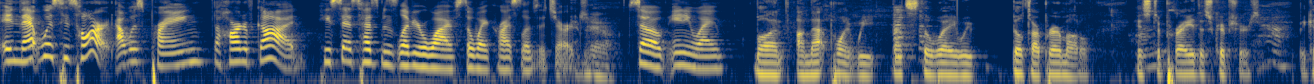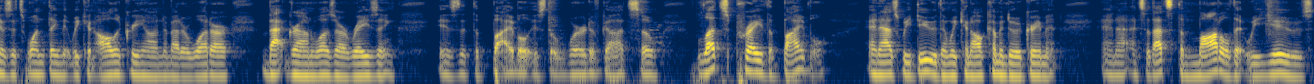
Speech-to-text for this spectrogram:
and that was his heart. I was praying the heart of God. He says, "Husbands, love your wives the way Christ loves the church." So anyway, Well, on, on that point, we that's the way we built our prayer model. is to pray the scriptures because it's one thing that we can all agree on, no matter what our background was, our raising, is that the Bible is the Word of God. So let's pray the Bible. And as we do, then we can all come into agreement. And, uh, and so that's the model that we use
